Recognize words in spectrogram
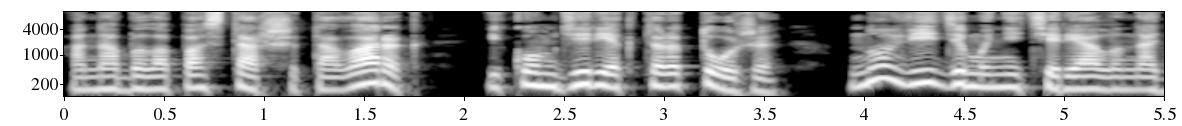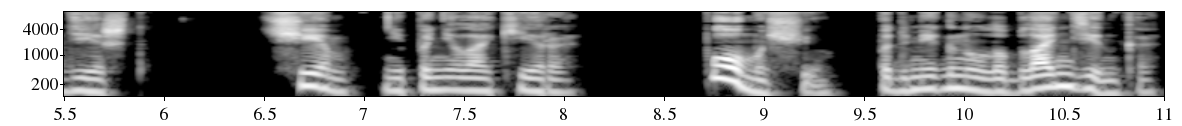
Она была постарше товарок и комдиректора тоже, но, видимо, не теряла надежд. «Чем?» — не поняла Кира. «Помощью», — подмигнула блондинка.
